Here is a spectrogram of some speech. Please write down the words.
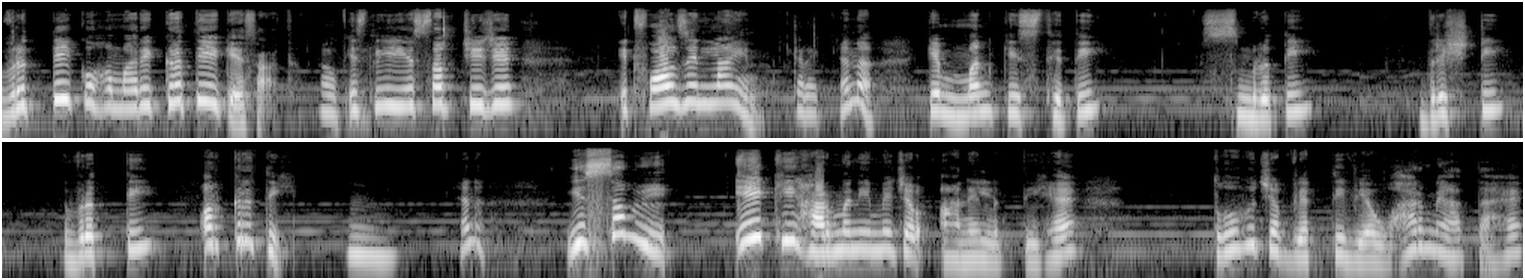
वृत्ति को हमारी कृति के साथ। Okay. इसलिए ये सब चीज़ें it falls in line correct है ना? कि मन की स्थिति स्मृति दृष्टि वृत्ति और कृति। Hmm. है ना? ये सब एक ही हारमोनी में जब आने लगती है तो जब व्यक्ति व्यवहार में आता है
